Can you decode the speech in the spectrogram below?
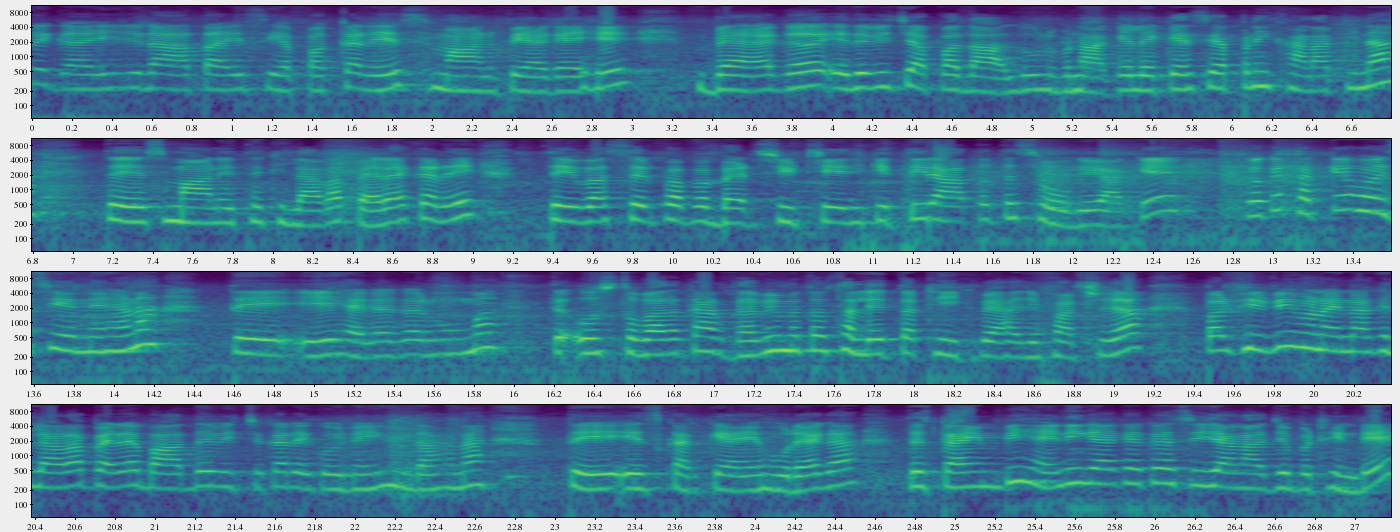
ਤੇ ਗਾਈ ਰਾਤ ਆਏ ਸੀ ਆਪਾਂ ਘਰੇ, ਸਮਾਨ ਪਿਆ ਗਿਆ ਇਹ ਬੈਗ ਇਹਦੇ ਵਿੱਚ ਆਪਾਂ ਦਾਲ ਦੂਲ ਬਣਾ ਕੇ ਲੈ ਕੇ ਆਏ ਸੀ, ਆਪਣੀ ਖਾਣਾ ਪੀਣਾ, ਤੇ ਸਮਾਨ ਇੱਥੇ ਖਿਲਾਰਾ ਪੈ ਰਿਹਾ ਘਰੇ, ਤੇ ਬਸ ਸਿਰਫ ਆਪਾਂ ਬੈੱਡ ਸ਼ੀਟ ਚੇਂਜ ਕੀਤੀ, ਰਾਤ ਤੇ ਸੋ ਗਏ ਆ ਕੇ, ਕਿਉਂਕਿ ਥੱਕੇ ਹੋਏ ਸੀ ਇੰਨੇ, ਹਨਾ? ਤੇ ਇਹ ਹੈਗਾ ਰੂਮ ਤੇ ਉਸ ਤੋਂ ਬਾਅਦ ਘਰ ਦਾ ਵੀ ਮਤਲਬ ਥੱਲੇ ਤਾਂ ਠੀਕ ਪਿਆ ਹਜੇ ਫਰਸ਼ ਜਾ ਪਰ ਫਿਰ ਵੀ ਹੁਣ ਇੰਨਾ ਖਿਲਾਰਾ ਪੈ ਰਿਹਾ, ਬਾਅਦ ਦੇ ਵਿੱਚ ਘਰੇ ਕੋਈ ਨਹੀਂ ਹੁੰਦਾ, ਹਨਾ? ਤੇ ਇਸ ਕਰਕੇ ਐਂ ਹੋ ਰਿਹਾਗਾ ਤੇ ਟਾਈਮ ਵੀ ਹੈ ਨਹੀਂ ਗਿਆ ਕਿਉਂਕਿ ਅਸੀਂ ਜਾਣਾ ਅੱਜ ਬਠਿੰਡੇ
